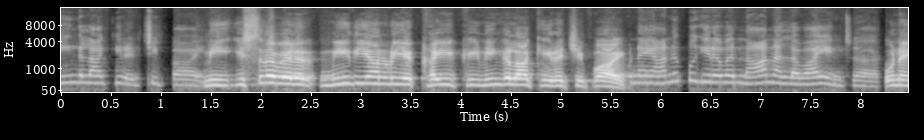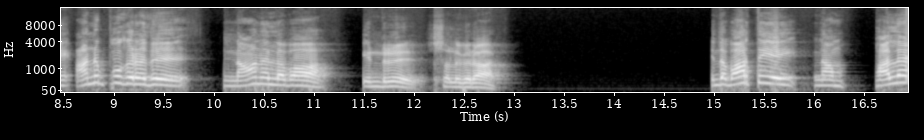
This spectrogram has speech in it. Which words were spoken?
நீங்களாக்கி ரட்சிப்பாய் நீ இஸ்ரவேலர் மீதியானுடைய கைக்கு நீங்களாக்கி இரட்சிப்பாய். உன்னை அனுப்புகிறவர் நான் அல்லவா என்றார். உன்னை அனுப்புகிறது நான் அல்லவா என்று சொல்லுகிறார். இந்த வார்த்தையை நாம் பல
